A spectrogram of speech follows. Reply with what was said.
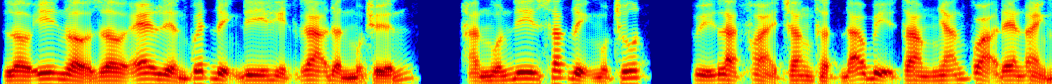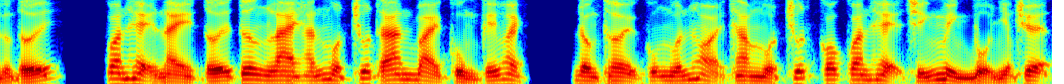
linze liền quyết định đi hít ga đần một chuyến, hắn muốn đi xác định một chút, uy lạc phải chăng thật đã bị tam nhãn quạ đen ảnh hưởng tới quan hệ này tới tương lai hắn một chút an bài cùng kế hoạch, đồng thời cũng muốn hỏi thăm một chút có quan hệ chính mình bổ nhiệm chuyện,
